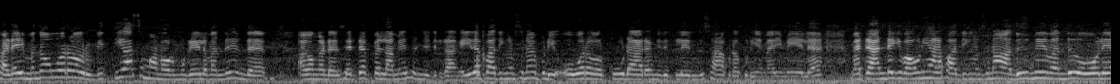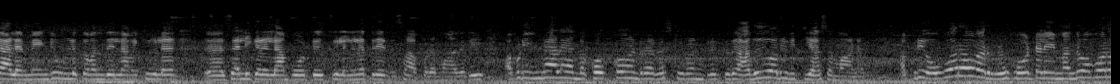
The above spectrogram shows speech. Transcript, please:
கடையும் வந்து ஒவ்வொரு ஒரு வித்தியாசமான ஒரு முறையில் வந்து இந்த அவங்களோட செட்டப் எல்லாமே செஞ்சுட்ருக்காங்க இதை பார்த்தீங்கன்னு சொன்னால் இப்படி ஒவ்வொரு ஒரு கூடாரம் இதுக்குள்ளேருந்து சாப்பிடக்கூடிய மாதிரி மேலே. மற்ற அன்றைக்கு வவுனியாவில் பார்த்தீங்கன்னு சொன்னால் அதுவுமே வந்து ஓலையால மேஞ்சு உள்ளுக்கு வந்து எல்லாமே கீழே சல்லிக்கடை எல்லாம் போட்டு கீழே நிலத்துல இருந்து மாதிரி. அப்படி இங்கால அந்த கொக்கோன்ற ரெஸ்டாரண்ட் இருக்குது. அது ஒரு வித்தியாசமான அப்படி ஒவ்வொரு ஒரு ஹோட்டலையும் வந்து ஒவ்வொரு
